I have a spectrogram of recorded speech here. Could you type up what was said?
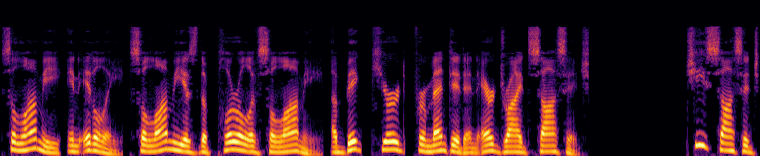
Salami in Italy, salami is the plural of salami, a big, cured, fermented and air-dried sausage. Cheese sausage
